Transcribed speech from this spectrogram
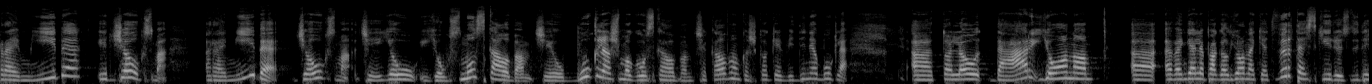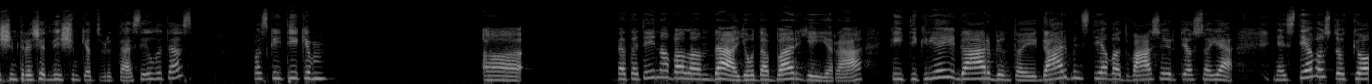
ramybę ir džiaugsmą ramybę, džiaugsmą, čia jau jausmus kalbam, čia jau būklę žmogaus kalbam, čia kalbam kažkokią vidinę būklę. A, toliau dar Jono Evangelija pagal Joną 4 skyrius 23-24 eilutės. Paskaitykim. Bet ateina valanda, jau dabar jie yra, kai tikrieji garbintojai garbins tėvą dvasioje ir tiesoje, nes tėvas tokio,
